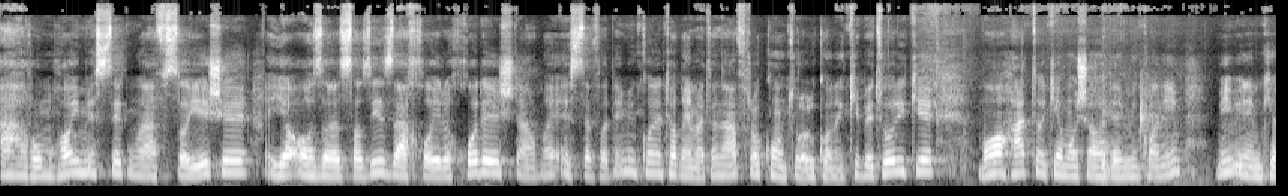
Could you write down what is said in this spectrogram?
اهرم های مثل افزایش یا آزادسازی ذخایر خودش در واقع استفاده می‌کنه تا قیمت نفت را کنترل کنه. که به طوری که ما حتی که مشاهده می‌کنیم می‌بینیم که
